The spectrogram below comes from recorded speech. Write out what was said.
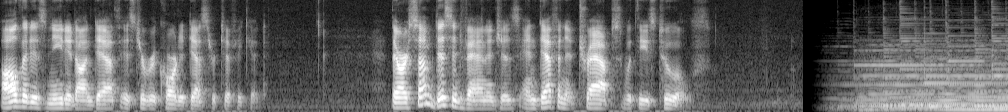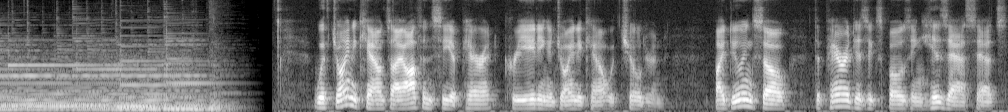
All that is needed on death is to record a death certificate. There are some disadvantages and definite traps with these tools. With joint accounts, I often see a parent creating a joint account with children. By doing so, the parent is exposing his assets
